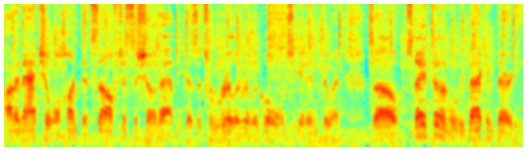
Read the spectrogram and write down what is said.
on an actual hunt itself just to show that, because it's really, really cool once you get into it. So stay tuned. We'll be back in 30.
